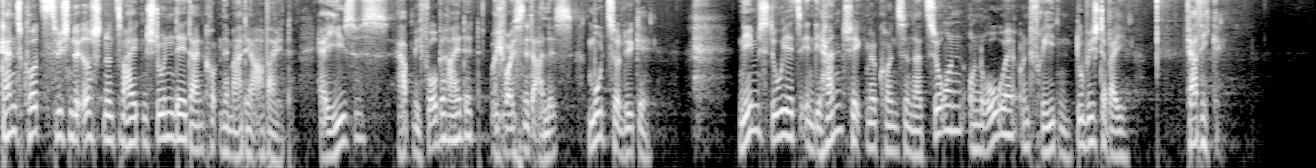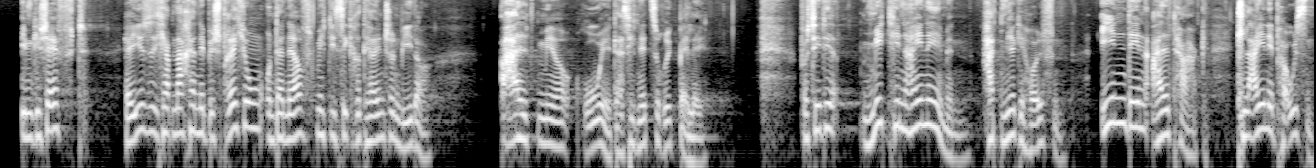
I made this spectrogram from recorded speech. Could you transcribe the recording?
Ganz kurz zwischen der ersten und zweiten Stunde, dann kommt eine Mathearbeit. Herr Jesus, er hat mich vorbereitet, aber ich weiß nicht alles. Mut zur Lücke. Nimmst du jetzt in die Hand, schick mir Konzentration und Ruhe und Frieden. Du bist dabei. Fertig. Im Geschäft. Herr Jesus, ich habe nachher eine Besprechung und da nervt mich die Sekretärin schon wieder. Halt mir Ruhe, dass ich nicht zurückbelle. Versteht ihr? Mit hineinnehmen hat mir geholfen. In den Alltag. Kleine Pausen.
